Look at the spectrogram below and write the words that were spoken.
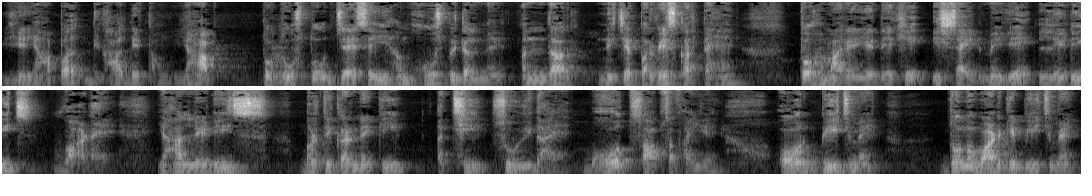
ये यहाँ पर दिखा देता हूँ। यहाँ तो दोस्तों, जैसे ही हम हॉस्पिटल में अंदर नीचे प्रवेश करते हैं तो हमारे ये देखिए, इस साइड में ये लेडीज़ वार्ड है। यहाँ लेडीज़ भर्ती करने की अच्छी सुविधा है, बहुत साफ़ सफ़ाई है और बीच में, दोनों वार्ड के बीच में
